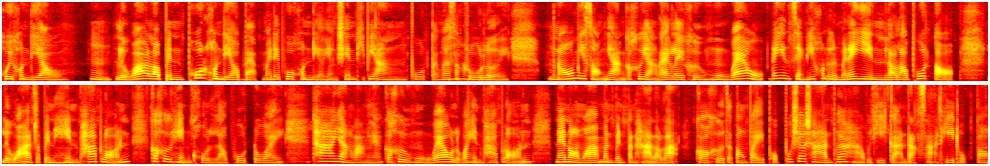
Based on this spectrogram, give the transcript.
คุยคนเดียวอืม หรือว่าเราเป็นพูดคนเดียวแบบไม่ได้พูดคนเดียว อย่างเช่นที่พี่อังพูดไปเมื่อสักครู่เลยเนาะว่ามีสองอย่างก็คืออย่างแรกเลยคือ หูแว่วได้ยินเสียงที่คนอื่นไม่ได้ยิน แล้วเราพูดตอบ หรือว่าอาจจะเป็นเห็นภาพหลอนก็คือเห็นคนแล้วพูดด้วย ถ้าอย่างหลังเนี่ยก็คือหูแว่วหรือว่าเห็นภาพหลอน แน่นอนว่ามันเป็นปัญหาแล้วล่ะ ก็คือจะต้องไปพบผู้เชี่ยวชาญเพื่อหาวิธีการรักษาที่ถูกต้อง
